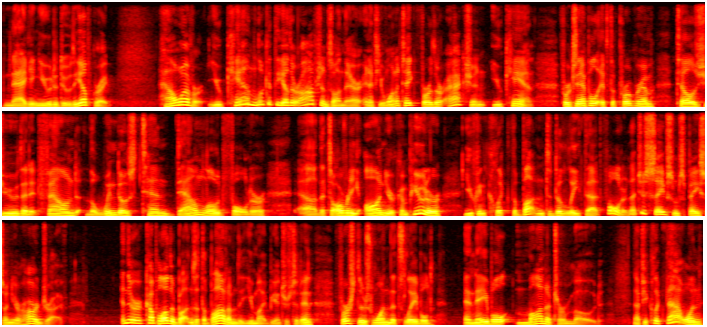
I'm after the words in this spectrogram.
nagging you to do the upgrade. However, you can look at the other options on there, and if you want to take further action, you can. For example, if the program tells you that it found the Windows 10 download folder uh, that's already on your computer, you can click the button to delete that folder. That just saves some space on your hard drive. And there are a couple other buttons at the bottom that you might be interested in. First, there's one that's labeled Enable Monitor Mode. Now, if you click that one,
